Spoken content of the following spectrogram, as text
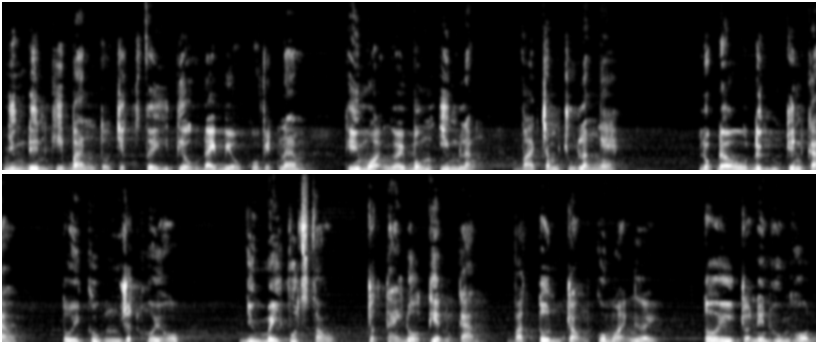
Nhưng đến khi ban tổ chức giới thiệu đại biểu của Việt Nam thì mọi người bỗng im lặng và chăm chú lắng nghe. Lúc đầu đứng trên cao, tôi cũng rất hồi hộp. Nhưng mấy phút sau, trước thái độ thiện cảm và tôn trọng của mọi người, tôi trở nên hùng hồn.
